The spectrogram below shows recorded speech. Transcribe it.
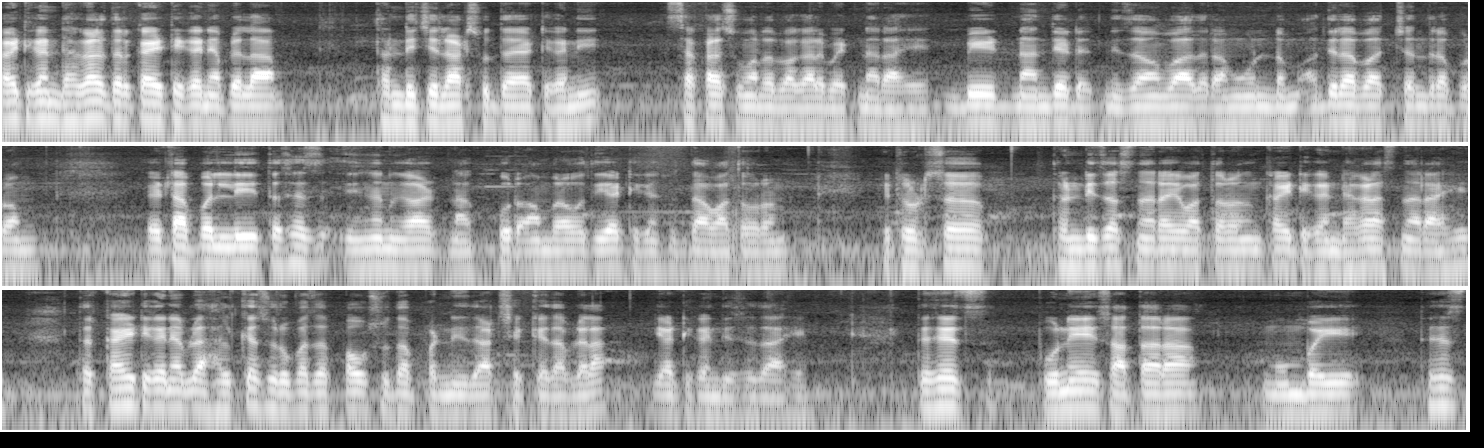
काही ठिकाणी ढगाळ तर काही ठिकाणी आपल्याला थंडीची लाटसुद्धा या ठिकाणी सकाळ सुमारास बघायला भेटणार आहे. बीड नांदेड निजामाबाद रामगुंडम आदिलाबाद चंद्रपुरम एटापल्ली तसेच हिंगणघाट नागपूर अमरावती या ठिकाणीसुद्धा वातावरण हे थोडंसं थंडीचं असणार आहे. वातावरण काही ठिकाणी ढगाळ असणार आहे. तर काही ठिकाणी आपल्या हलक्या स्वरूपाचा पाऊससुद्धा पडण्याची दाट शक्यता आपल्याला या ठिकाणी दिसत आहे. तसेच पुणे सातारा मुंबई तसेच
